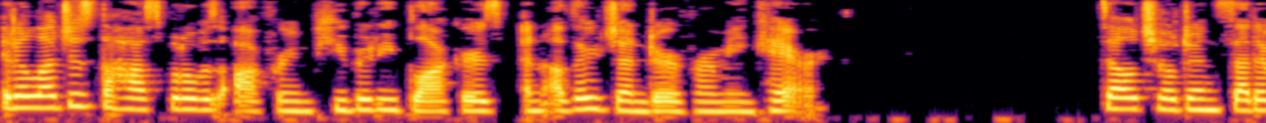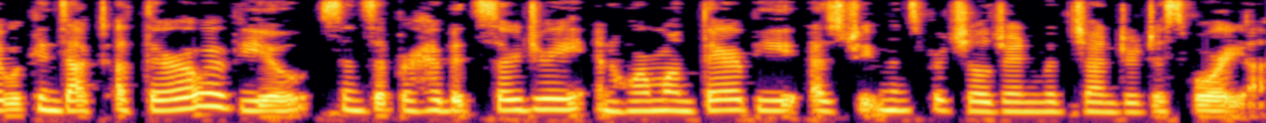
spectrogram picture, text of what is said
it alleges the hospital was offering puberty blockers and other gender affirming care. Dell Children said it would conduct a thorough review since it prohibits surgery and hormone therapy as treatments for children with gender dysphoria.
